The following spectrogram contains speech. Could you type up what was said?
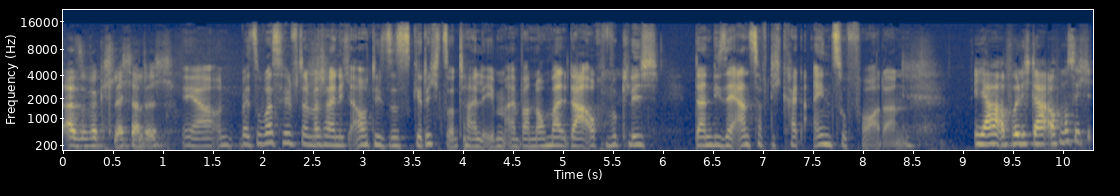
also wirklich lächerlich. Ja, und bei sowas hilft dann wahrscheinlich auch dieses Gerichtsurteil eben einfach nochmal da auch wirklich dann diese Ernsthaftigkeit einzufordern. Ja, obwohl ich da auch, muss ich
